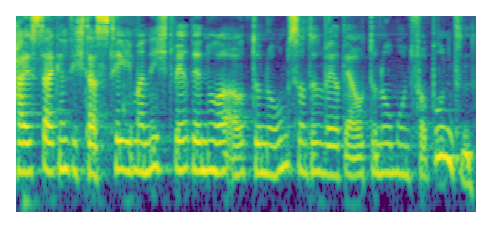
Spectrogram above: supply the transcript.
heißt eigentlich das Thema nicht, werde nur autonom, sondern werde autonom und verbunden.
